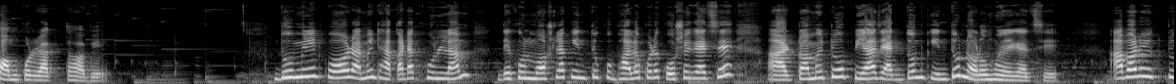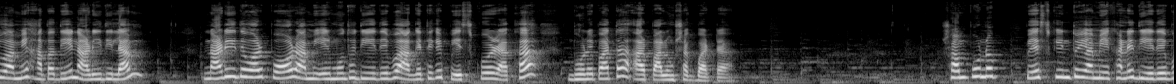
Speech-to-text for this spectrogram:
কম করে রাখতে হবে। দু মিনিট পর আমি ঢাকাটা খুললাম। দেখুন, মশলা কিন্তু খুব ভালো করে কষে গেছে আর টমেটো, পেঁয়াজ একদম কিন্তু নরম হয়ে গেছে। আবারও একটু আমি হাতা দিয়ে নাড়িয়ে দিলাম। নাড়িয়ে দেওয়ার পর আমি এর মধ্যে দিয়ে দেবো আগে থেকে পেস্ট করে রাখা ধনে পাতা আর পালং শাক বাটা। সম্পূর্ণ পেস্ট কিন্তু আমি এখানে দিয়ে দেব।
